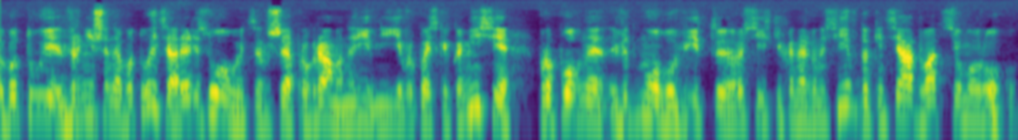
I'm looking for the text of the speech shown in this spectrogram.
готує вірніше не готується, а реалізовується вже програма на рівні Європейської комісії про повну відмову від російських енергоносіїв до кінця 2027 року.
